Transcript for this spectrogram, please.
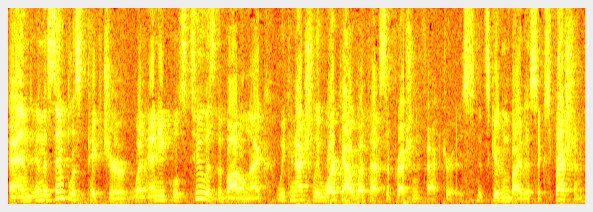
And in the simplest picture, when n equals 2 is the bottleneck, we can actually work out what that suppression factor is. It's given by this expression.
